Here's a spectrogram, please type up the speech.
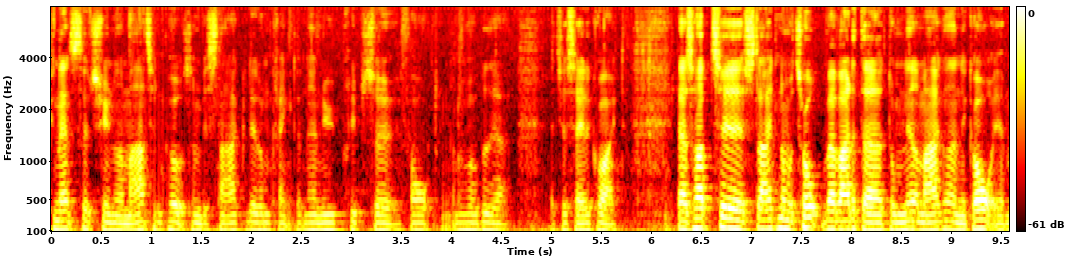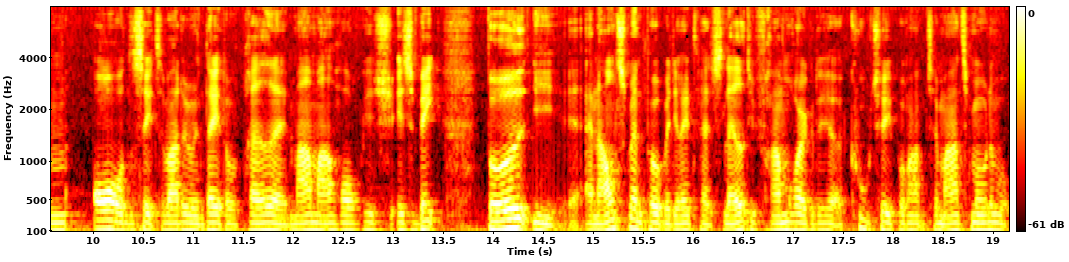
Finanstilsynet og Martin på, som vil snakke lidt omkring den her nye PRIPS-forordning. Øh, og nu håbede jeg, at jeg sagde det korrekt. Lad os hoppe til slide nummer to. Hvad var det, der dominerede markederne i går? Jamen overordnet set, så var det jo en dag, der var præget af en meget, meget hawkish ECB både i øh, announcement på, hvad de rent faktisk lavede. De fremrykker det her QT-program til marts måned, hvor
